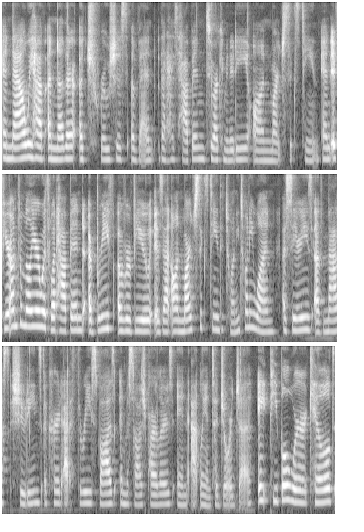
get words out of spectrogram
And now we have another atrocious event that has happened to our community on March 16th. And if you're unfamiliar with what happened, a brief overview is that on March 16th, 2021, a series of mass shootings occurred at three spas and massage parlors in Atlanta, Georgia. Eight people were killed,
